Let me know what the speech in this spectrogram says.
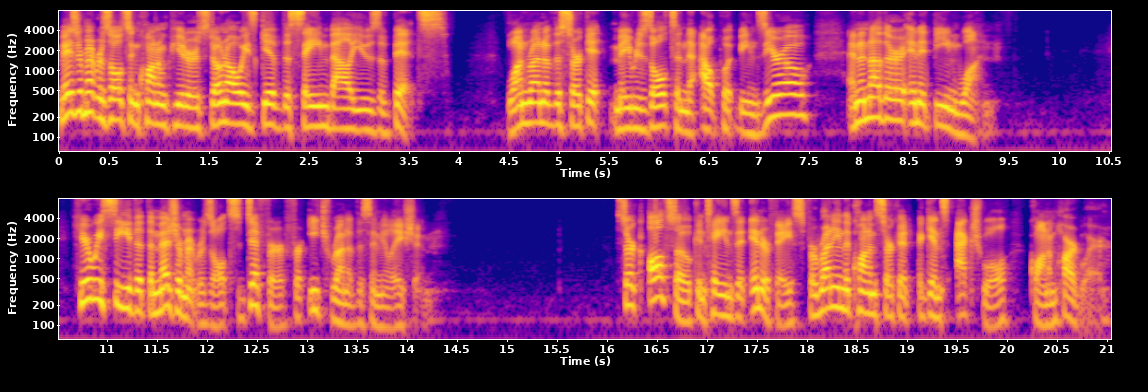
Measurement results in quantum computers don't always give the same values of bits. One run of the circuit may result in the output being zero, and another in it being one. Here we see that the measurement results differ for each run of the simulation. Cirq also contains an interface for running the quantum circuit against actual quantum hardware.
